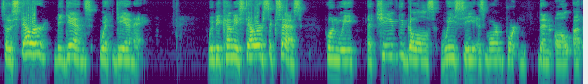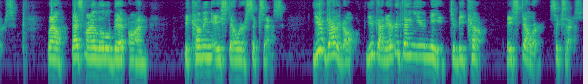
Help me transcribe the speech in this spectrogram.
So stellar begins with DNA. We become a stellar success when we achieve the goals we see as more important than all others. Well, that's my little bit on becoming a stellar success. You've got it all. You've got everything you need to become a stellar success.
